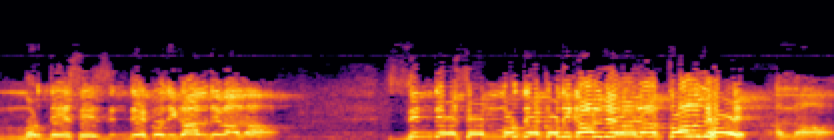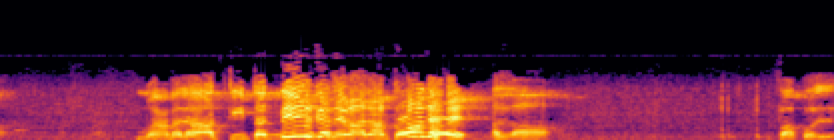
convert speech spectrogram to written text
مردے سے زندے کو نکالنے والا۔ زندے سے مردے کو نکالنے والا کون ہے؟ اللہ۔ معاملات کی تدبیر کرنے والا کون ہے؟ اللہ۔ فقل،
